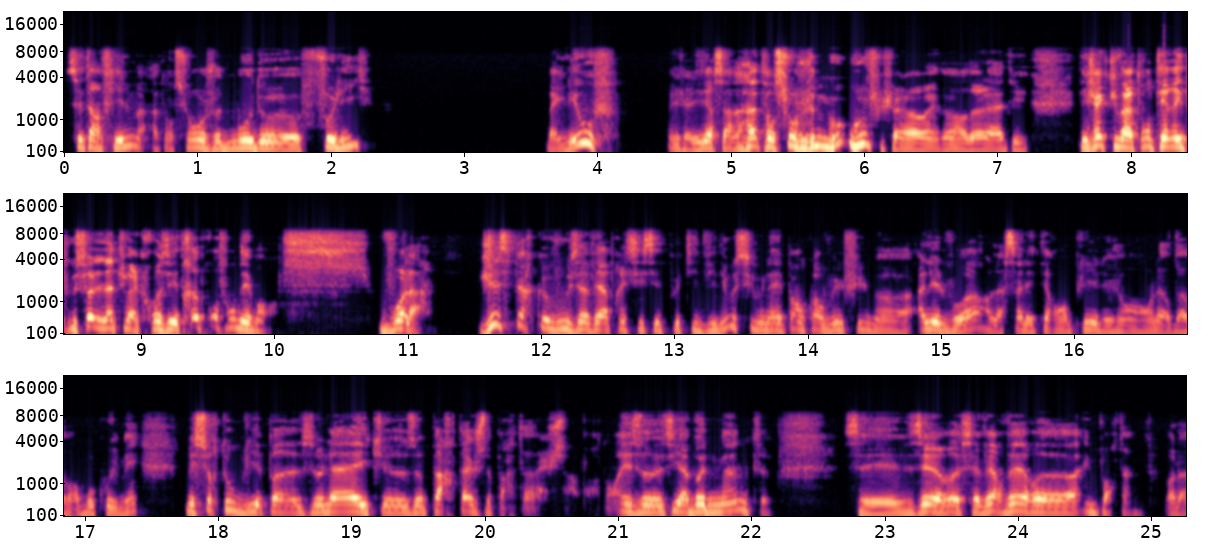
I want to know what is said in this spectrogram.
c'est un film, attention, jeu de mots de folie, bah il est ouf. J'allais dire, c'est un attention jeu de mots ouf. déjà que tu vas t'enterrer tout seul, là tu vas creuser très profondément. Voilà. J'espère que vous avez apprécié cette petite vidéo. Si vous n'avez pas encore vu le film, euh, allez le voir. La salle était remplie les gens ont l'air d'avoir beaucoup aimé. Mais surtout, n'oubliez pas the like, euh, the partage, the partage, c'est important. Et the, abonnement, c'est c'est very, very uh, important. Voilà.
